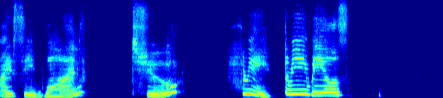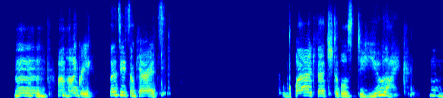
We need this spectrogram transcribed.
I see one, two, three. Three wheels. Mmm, I'm hungry. Let's eat some carrots. What vegetables do you like? Hmm.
